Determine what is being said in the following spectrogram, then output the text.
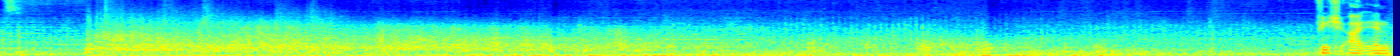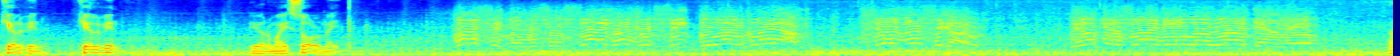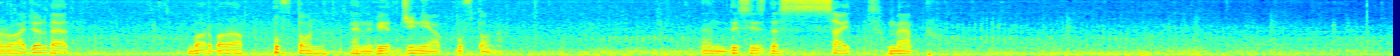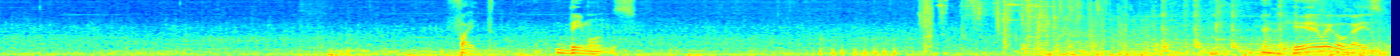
Fish Eye and Kelvin. Kelvin, you're my soulmate. Last signal was from 500 feet below ground. Seven months ago. You're not gonna find anyone alive down there. Roger that. Barbara Puffton and Virginia Puffton. And this is the site map. Fight demons. And here we go, guys.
